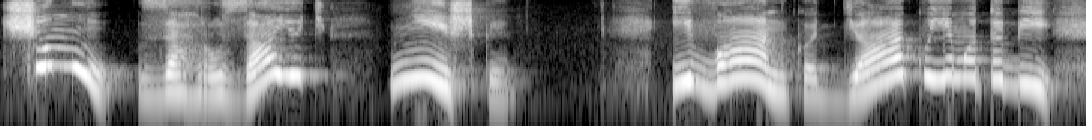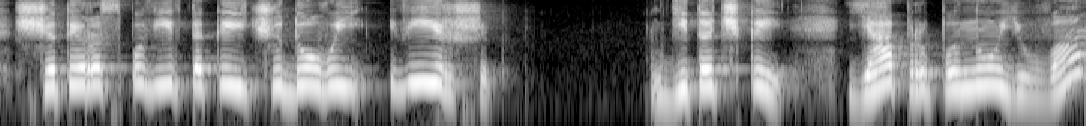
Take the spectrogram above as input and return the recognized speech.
Чому загрузають ніжки? Іванко, дякуємо тобі, що ти розповів такий чудовий віршик. Діточки, я пропоную вам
